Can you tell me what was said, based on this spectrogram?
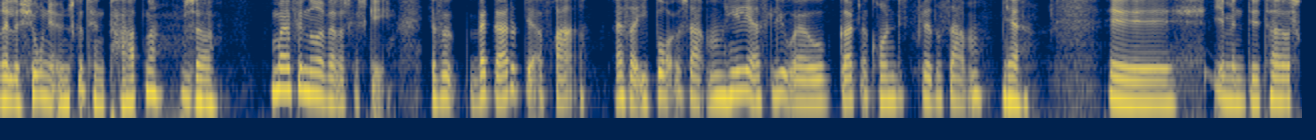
relation, jeg ønsker til en partner, mm. så må jeg finde ud af, hvad der skal ske. Ja, for hvad gør du derfra? Altså, I bor jo sammen. Hele jeres liv er jo godt og grundigt flettet sammen. Ja. Øh, jamen, det tager også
